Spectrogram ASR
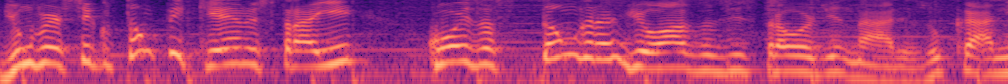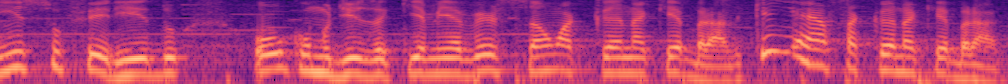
de um versículo tão pequeno, extrair coisas tão grandiosas e extraordinárias? O caniço ferido, ou como diz aqui a minha versão, a cana quebrada. Quem é essa cana quebrada?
